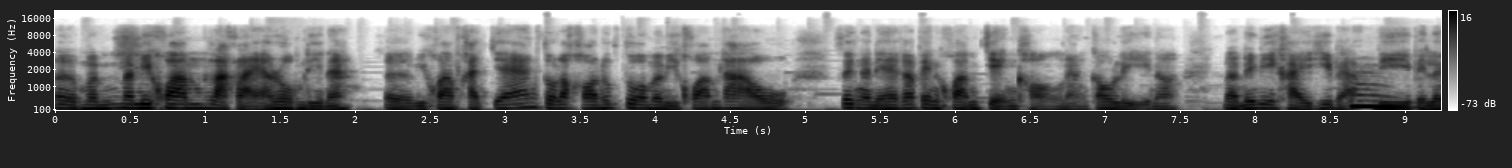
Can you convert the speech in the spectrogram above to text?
เออมันมันมีความหลากหลายอารมณ์ดีนะ เออมีความขัดแย้งตัวละครทุกตัวมันมีความเทา ซึ่งอันเนี้ยก็เป็นความเจ๋งของหนังเกาหลีเนาะมันไม่มีใครที่แบบอืมดีไปเล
